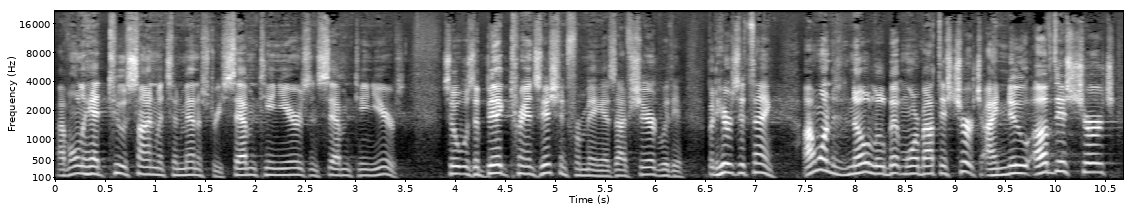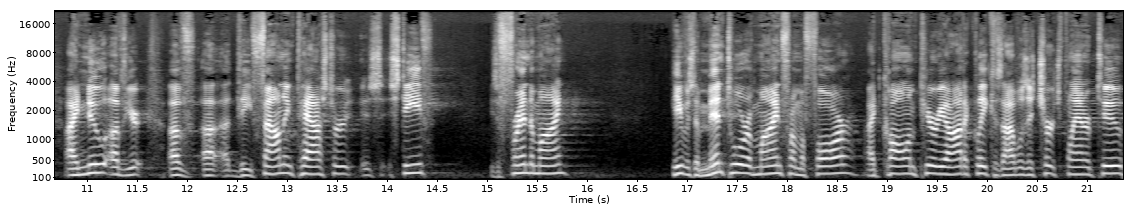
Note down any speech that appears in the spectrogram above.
I've only had two assignments in ministry 17 years and 17 years. So it was a big transition for me, as I've shared with you. But here's the thing I wanted to know a little bit more about this church. I knew of this church, I knew of, your, of uh, the founding pastor, Steve. He's a friend of mine. He was a mentor of mine from afar. I'd call him periodically because I was a church planter too.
